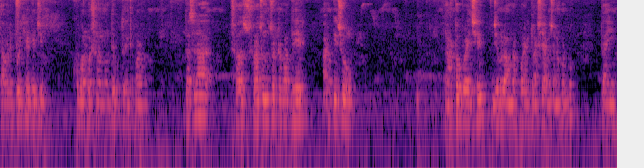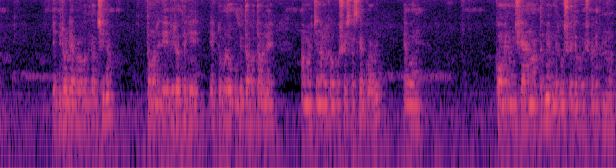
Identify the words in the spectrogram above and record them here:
তাহলে পরীক্ষায় গিয়ে খুব অল্প সময়ের মধ্যে উত্তর দিতে পারব। তাছাড়া শরৎচন্দ্র চট্টোপাধ্যায়ের আরও কিছু নাটক রয়েছে, যেগুলো আমরা পরের ক্লাসে আলোচনা করব। তাই এই ভিডিওটি আর করতে যাচ্ছি না। তোমরা যদি এই ভিডিও থেকে একটু হলেও উপকৃত হও, তাহলে আমার চ্যানেলকে অবশ্যই সাবস্ক্রাইব করবে এবং কমেন্ট এবং শেয়ারের মাধ্যমে আমাদের উৎসাহিত করবে। সবাইকে ধন্যবাদ।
